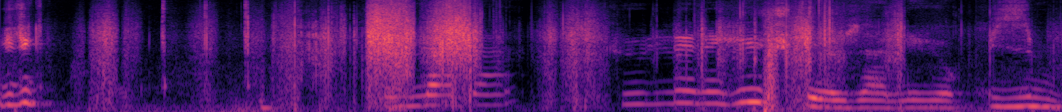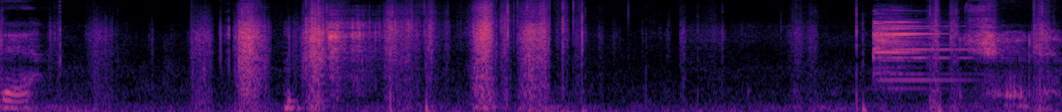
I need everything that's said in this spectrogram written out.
Yürü git. Güllerden, güllerin hiçbir özelliği yok. Bizim de. Şöyle.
